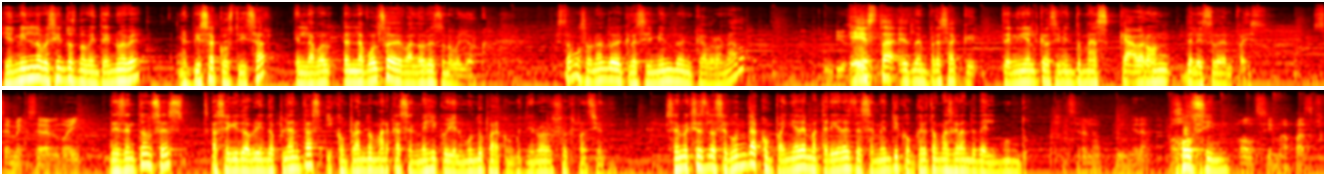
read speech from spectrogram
Y en 1999 empieza a cotizar en la, en la Bolsa de Valores de Nueva York. Estamos hablando de crecimiento encabronado. En 10 Esta es la empresa que tenía el crecimiento más cabrón de la historia del país. Cemex era el rey. Desde entonces, ha seguido abriendo plantas y comprando marcas en México y el mundo para continuar su expansión. Cemex es la segunda compañía de materiales de cemento y concreto más grande del mundo. ¿Quién será la primera? Holcim. Holcim, a Pasco.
